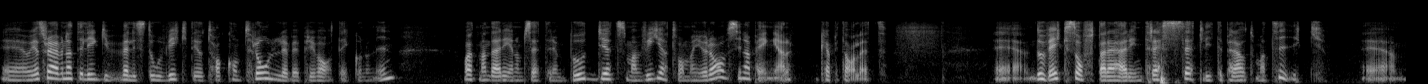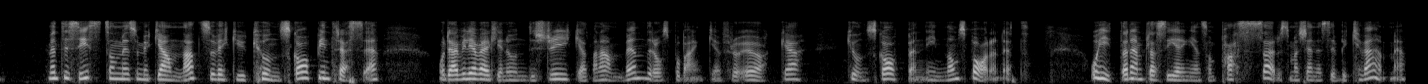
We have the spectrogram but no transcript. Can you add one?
Och jag tror även att det ligger väldigt stor vikt i att ta kontroll över privatekonomin och att man därigenom sätter en budget så man vet vad man gör av sina pengar och kapitalet. Då väcks ofta det här intresset lite per automatik. Men till sist, som med så mycket annat, så väcker ju kunskap intresse. Och där vill jag verkligen understryka att man använder oss på banken för att öka kunskapen inom sparandet och hitta den placeringen som passar, som man känner sig bekväm med.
